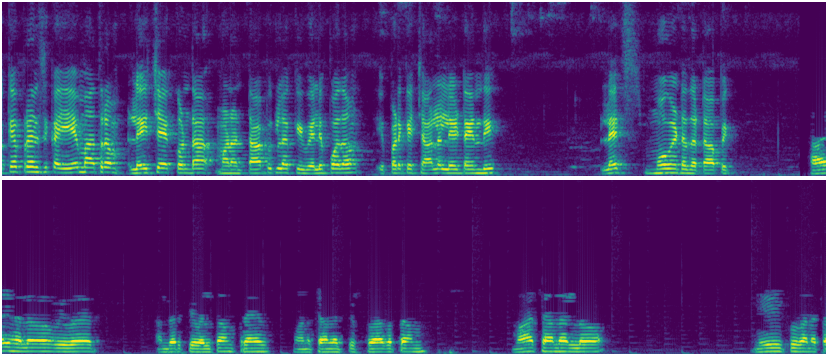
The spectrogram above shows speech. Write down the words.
ఓకే ఫ్రెండ్స్ ఇక ఏమాత్రం లేట్ చేయకుండా మనం టాపిక్లోకి వెళ్ళిపోదాం. ఇప్పటికే చాలా లేట్ అయింది. Let's move in to the topic hi hello viewer అందరికీ వెల్కమ్ ఫ్రెండ్స్. మన ఛానల్కి స్వాగతం. మా ఛానల్లో మీకు కనుక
